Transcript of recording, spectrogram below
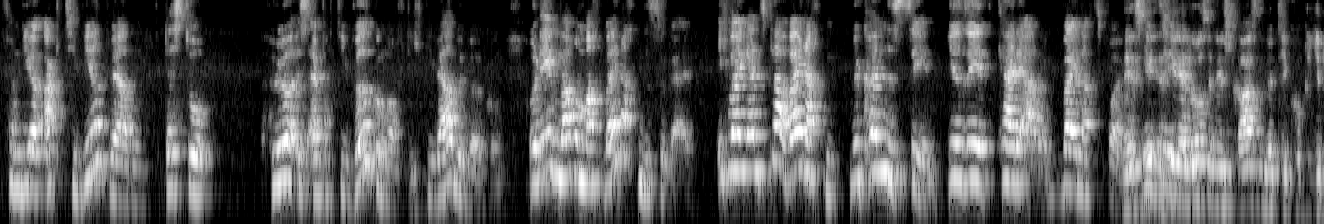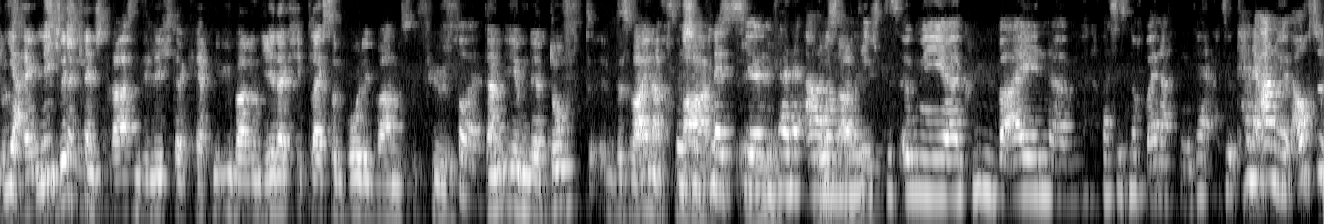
von dir aktiviert werden, desto höher ist einfach die Wirkung auf dich, die Werbewirkung. Und eben, warum macht Weihnachten das so geil? Ich meine ganz klar, Weihnachten, wir können das sehen. Ihr seht, keine Ahnung, Weihnachtsbäume. Nee, es, geht, es geht ja los, in den Straßen wird dekoriert und Ja, es hängen zwischen den Straßen die Lichterketten überall und jeder kriegt gleich so ein wohlig warmes Gefühl. Voll. Dann eben der Duft des Zwischen Weihnachtsmarkts. Plätzchen, irgendwie. keine Ahnung, man riecht es irgendwie äh, Glühwein, äh, was ist noch Weihnachten? Also keine Ahnung, auch so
